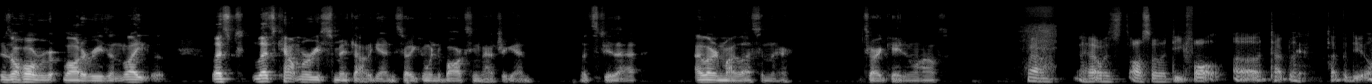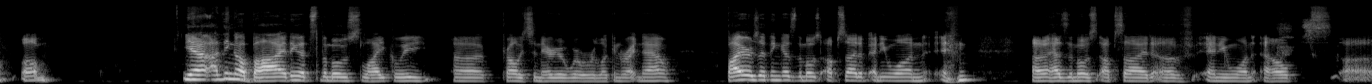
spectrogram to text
There's a whole lot of reasons. Like, let's let's count Maurice Smith out again, so he can win the boxing match again. Let's do that. I learned my lesson there. Sorry, Kayden Lyles. Well, that was also a default uh, type of type of deal. Um, yeah, I think I'll buy. I think that's the most likely uh, probably scenario where we're looking right now. Byers, I think, has the most upside of anyone, and uh, has the most upside of anyone else uh,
